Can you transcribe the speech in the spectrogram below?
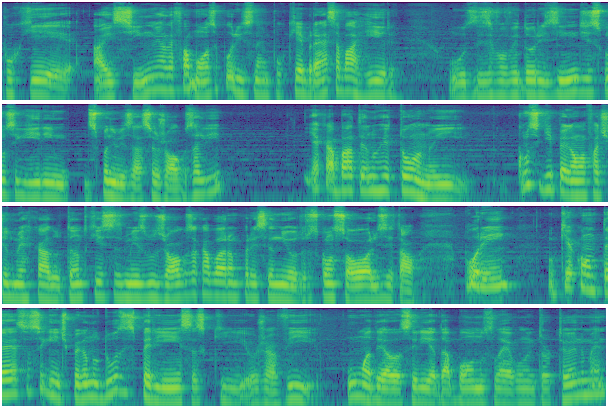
porque a Steam ela é famosa por isso, né? Por quebrar essa barreira os desenvolvedores indies conseguirem disponibilizar seus jogos ali e acabar tendo retorno e conseguir pegar uma fatia do mercado, tanto que esses mesmos jogos acabaram aparecendo em outros consoles e tal. Porém, o que acontece é o seguinte, pegando duas experiências que eu já vi, uma delas seria da Bonus Level Entertainment,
